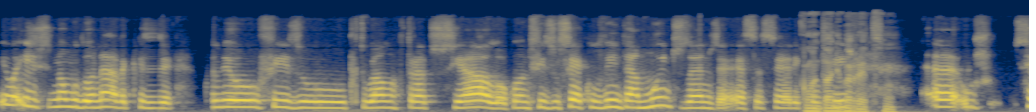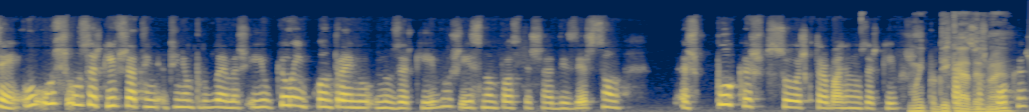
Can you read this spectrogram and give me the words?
eu, isso não mudou nada. Quer dizer, quando eu fiz o Portugal no Retrato Social, ou quando fiz o século XX, há muitos anos, essa série Com António fiz, Barreto, sim. Uh, os, sim, os, os, arquivos já tinham, tinham, problemas. E o que eu encontrei no, nos arquivos, e isso não posso deixar de dizer, são as poucas pessoas que trabalham nos arquivos. Muito dedicadas, são não é? poucas.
